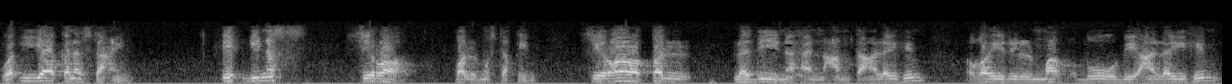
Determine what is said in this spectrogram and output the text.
wa iyyaka nasta'in. Ihdinas siratal mustaqim. Siratal ladzina an'amta 'alaihim ghairil maghdubi alaihim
